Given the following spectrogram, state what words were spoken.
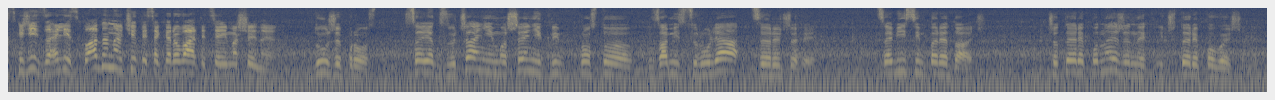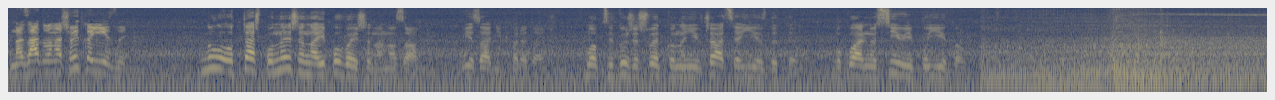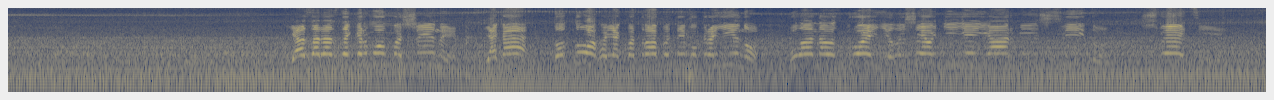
Розкажіть, взагалі складно навчитися керувати цією машиною? Дуже просто. Все як в звичайній машині, крім просто замість руля це рычаги. Це 8 передач. 4 понижених і 4 повишених. Назад вона швидко їздить. Ну, от теж понижена і повишена назад. Дві задніх передач. Хлопці дуже швидко на ній вчаться їздити. Буквально сів і поїхав. Я зараз за кермом машини, яка до того, як потрапити в Україну, була на озброєнні лише однієї армії світу Швеції.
